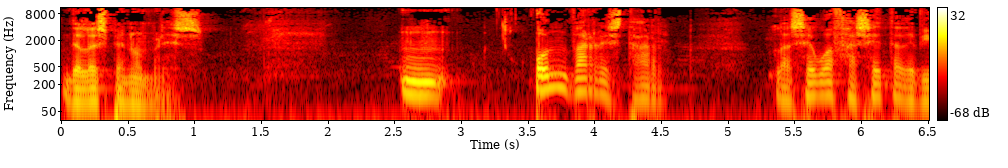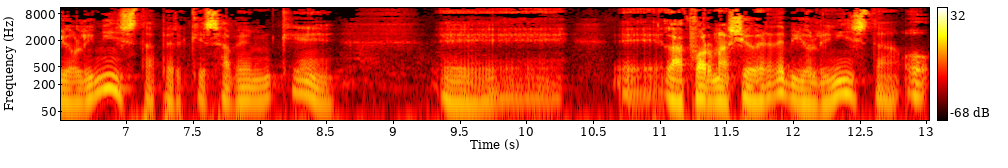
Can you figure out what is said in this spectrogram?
de les penombres. Mm, on va restar la seva faceta de violinista? Perquè sabem que eh, eh, la formació era de violinista. O,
